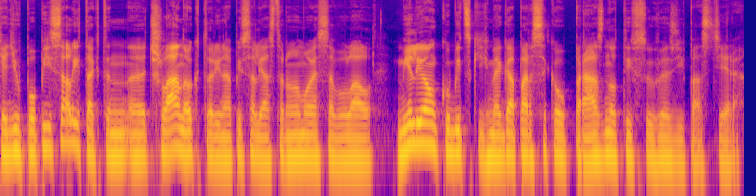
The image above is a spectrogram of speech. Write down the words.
Keď ju popísali, tak ten e, článok, ktorý napísali astronómovia, sa volal Milión kubických megaparsekov prázdnoty v súhvezdí Pastiera.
